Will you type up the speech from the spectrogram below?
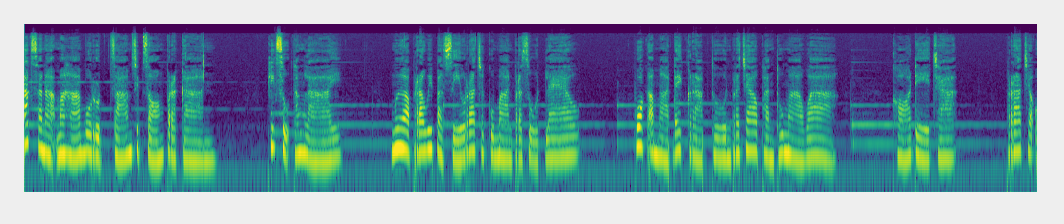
ลักษณะมหาบุรุษ 32 ประการ ภิกษุทั้งหลาย เมื่อพระวิปัสสีราชกุมารประสูติแล้ว พวกอมาตย์ได้กราบทูลพระเจ้าพันธุมาว่า ขอเดชะ พระราชโอ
